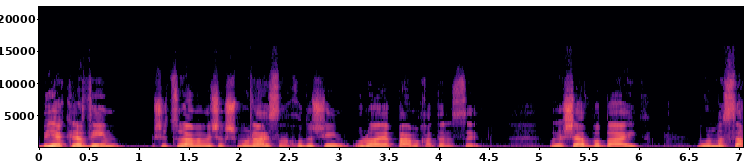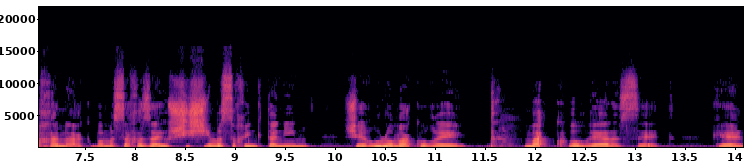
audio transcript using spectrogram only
באי הכלבים, שצולם במשך 18 חודשים, הוא לא היה פעם אחת על הסט. הוא ישב בבית מול מסך ענק, במסך הזה היו 60 מסכים קטנים שהראו לו מה קורה, מה קורה על הסט, כן?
